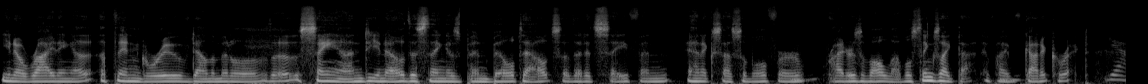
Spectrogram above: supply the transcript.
you know riding a, a thin groove down the middle of the sand. You know, this thing has been built out so that it's safe and, and accessible for riders of all levels, things like that, if I've got it correct. Yeah.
